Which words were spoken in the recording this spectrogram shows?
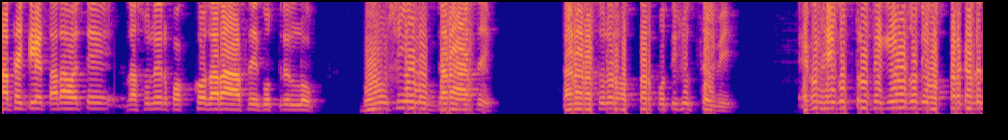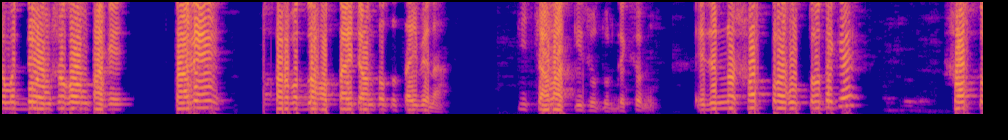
না থাকলে তারা হয়তো রাসূলের পক্ষ যারা আছে, গোত্রের লোক, বংশীয় লোক যারা আছে, তারা রাসূলের হত্যার প্রতিশোধ চাইবে। এখন সেই গোত্র থেকেও যদি হত্যার কাজের মধ্যে অংশগ্রহণ থাকে, তাহলে হত্যার বদলা হত্যা এটা অন্তত চাইবে না। কি চালাক, কি চতুর, দেখছ নি? এই জন্য সত্র গোত্র থেকে সত্র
